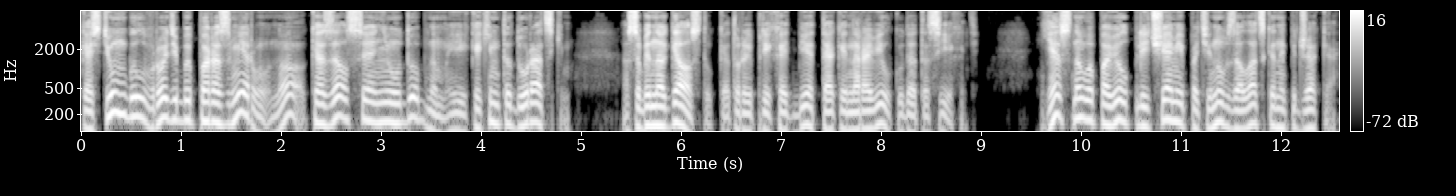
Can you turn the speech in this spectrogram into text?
Костюм был вроде бы по размеру, но казался неудобным и каким-то дурацким. Особенно галстук, который при ходьбе так и норовил куда-то съехать. Я снова повел плечами, потянув за на пиджака.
